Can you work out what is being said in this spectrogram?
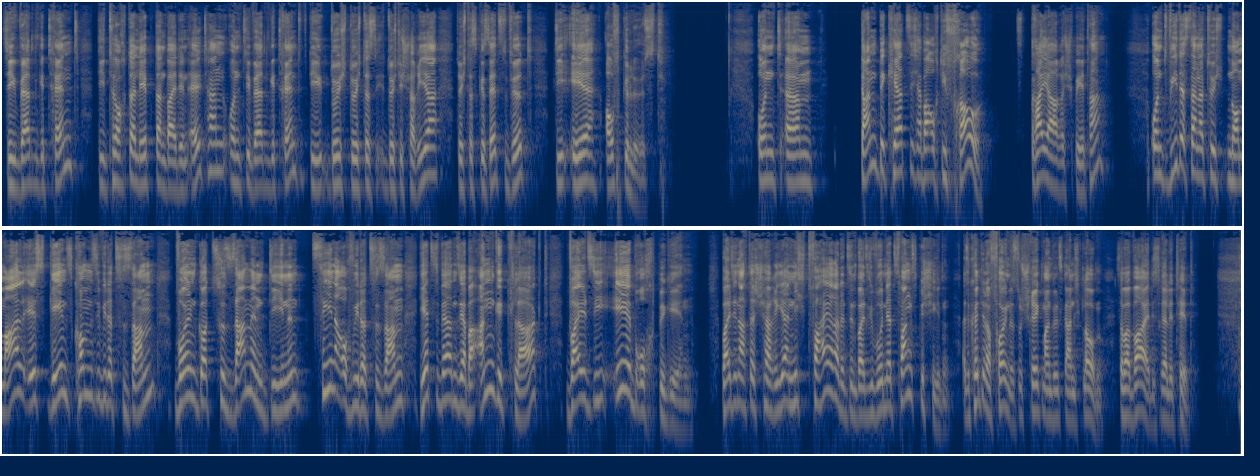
Sie werden getrennt, die Tochter lebt dann bei den Eltern und sie werden getrennt. Die, durch, durch, das, durch die Scharia, durch das Gesetz wird die Ehe aufgelöst. Und ähm, dann bekehrt sich aber auch die Frau drei Jahre später. Und wie das dann natürlich normal ist, gehen, kommen sie wieder zusammen, wollen Gott zusammen dienen, ziehen auch wieder zusammen. Jetzt werden sie aber angeklagt, weil sie Ehebruch begehen, weil sie nach der Scharia nicht verheiratet sind, weil sie wurden ja zwangsgeschieden. Also könnt ihr noch folgen, das ist so schräg, man will es gar nicht glauben. Ist aber Wahrheit, ist Realität.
